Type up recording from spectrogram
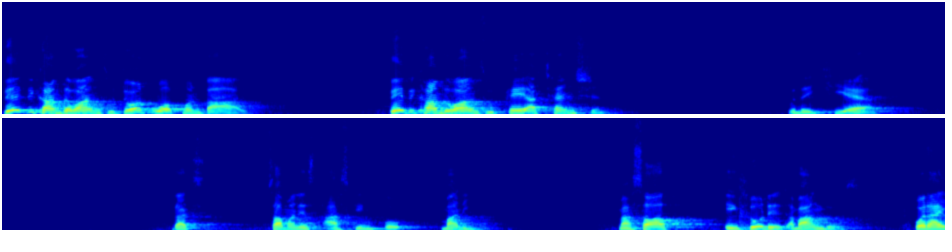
They become the ones who don't walk on by. They become the ones who pay attention when they hear that someone is asking for money. Myself included among those. When I,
